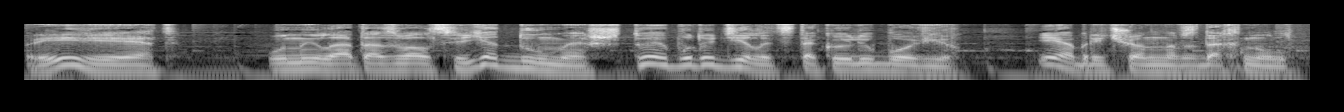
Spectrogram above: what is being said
«Привет!» – уныло отозвался я, думая, что я буду делать с такой любовью, и обреченно вздохнул –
